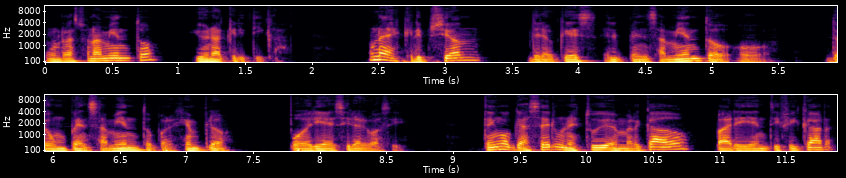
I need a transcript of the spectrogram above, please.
un razonamiento y una crítica. Una descripción de lo que es el pensamiento o de un pensamiento, por ejemplo, podría decir algo así. Tengo que hacer un estudio de mercado para identificar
